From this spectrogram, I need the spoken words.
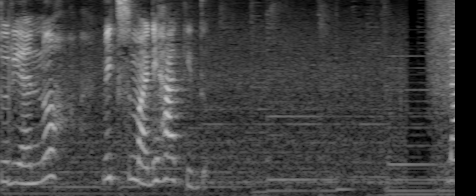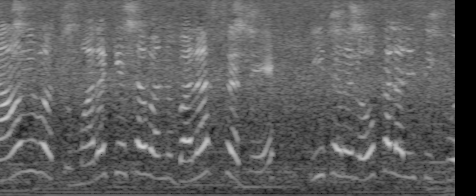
ತುರಿಯನ್ನು ಮಿಕ್ಸ್ ಮಾಡಿ ಹಾಕಿದ್ದು. ನಾವಿವತ್ತು ಮರ ಕೆಸವನ್ನು ಬಳಸದೆ ಈ ಥರ ಲೋಕಲಲ್ಲಿ ಸಿಗುವ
